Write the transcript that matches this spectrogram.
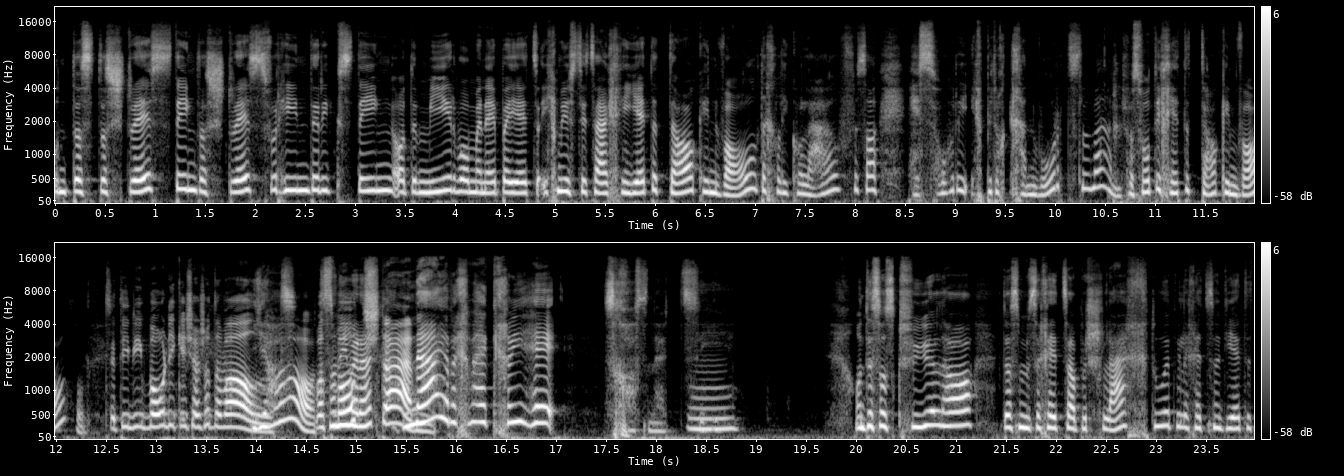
und das, das Stressding, das Stressverhinderungsding oder mir, wo man eben jetzt, ich müsste jetzt eigentlich jeden Tag in den Wald ein bisschen laufen, sagen, hey, sorry, ich bin doch kein Wurzelmensch. Was wollte ich jeden Tag im Wald? Deine Wohnung ist ja schon der Wald. Ja, Was willst du denn? Nein, aber ich merke, wie, hey, das kann es nicht sein. Mhm. Und so das Gefühl haben, dass man sich jetzt aber schlecht tut, weil ich jetzt nicht jeden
